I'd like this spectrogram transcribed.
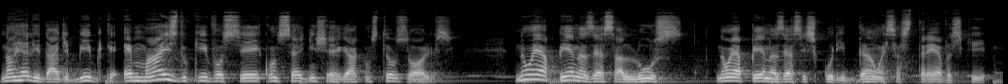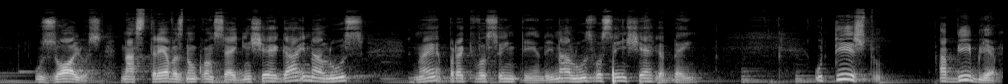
na realidade bíblica é mais do que você consegue enxergar com os teus olhos. Não é apenas essa luz, não é apenas essa escuridão, essas trevas que os olhos nas trevas não conseguem enxergar e na luz, não é para que você entenda. E na luz você enxerga bem. O texto, a Bíblia,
